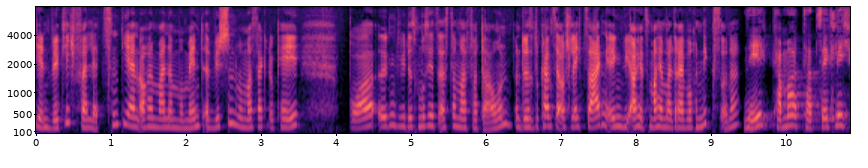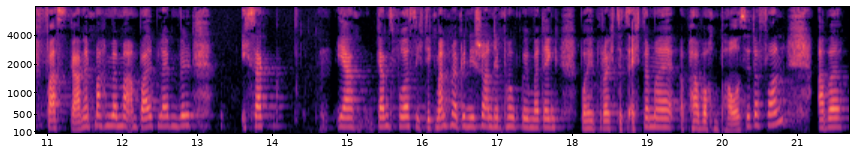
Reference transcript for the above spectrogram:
die einen wirklich verletzen, die einen auch in meinem Moment erwischen, wo man sagt, okay, boah, irgendwie, das muss ich jetzt erst einmal verdauen. Und das, du kannst ja auch schlecht sagen, irgendwie, ach, jetzt mache ich mal drei Wochen nichts, oder? Nee, kann man tatsächlich fast gar nicht machen, wenn man am Ball bleiben will. Ich sag, ja, ganz vorsichtig. Manchmal bin ich schon an dem Punkt, wo ich mir denke, boah, ich bräuchte jetzt echt einmal ein paar Wochen Pause davon. Aber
